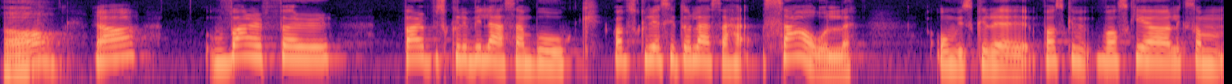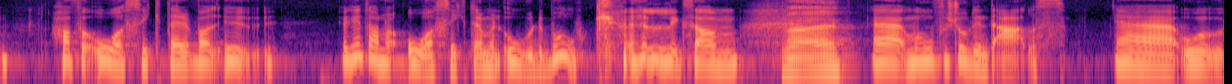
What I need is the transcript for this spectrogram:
Ja. Ja, varför, varför skulle vi läsa en bok, varför skulle jag sitta och läsa här- Saul? Om vi skulle, vad ska, vad ska jag liksom ha för åsikter? Vad, hur, jag kan inte ha några åsikter om en ordbok. Liksom. Nej. Eh, men hon förstod inte alls. Eh, och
